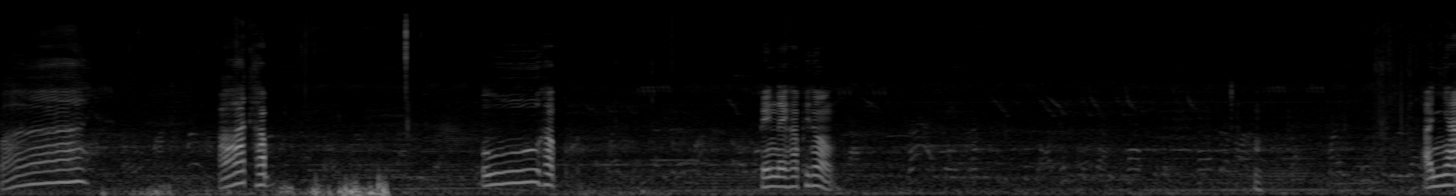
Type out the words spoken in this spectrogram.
ไป ปาร์ตครับอู้ครับ เป็นไงครับพี่น้องอัญญะ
